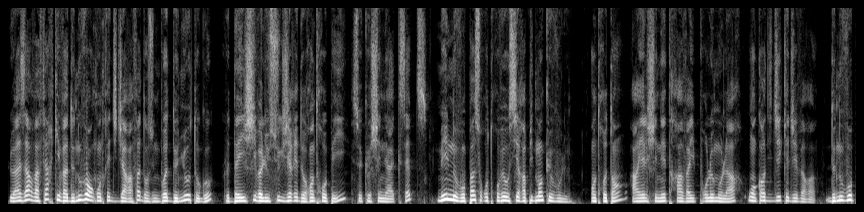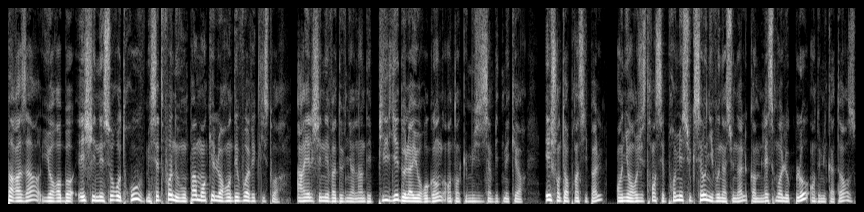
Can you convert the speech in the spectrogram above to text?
Le hasard va faire qu'il va de nouveau rencontrer DJ Arafat dans une boîte de nuit au Togo. Le Daichi va lui suggérer de rentrer au pays, ce que Chenet accepte, mais ils ne vont pas se retrouver aussi rapidement que voulu. Entre-temps, Ariel Chenet travaille pour le Molar ou encore DJ Kejevara. De nouveau par hasard, Yorobo et Chenet se retrouvent, mais cette fois ne vont pas manquer leur rendez-vous avec l'histoire. Ariel Chenet va devenir l'un des piliers de la Eurogang en tant que musicien beatmaker et chanteur principal, en y enregistrant ses premiers succès au niveau national comme Laisse-moi le clos en 2014,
